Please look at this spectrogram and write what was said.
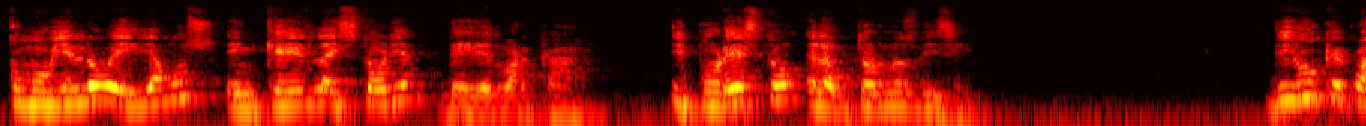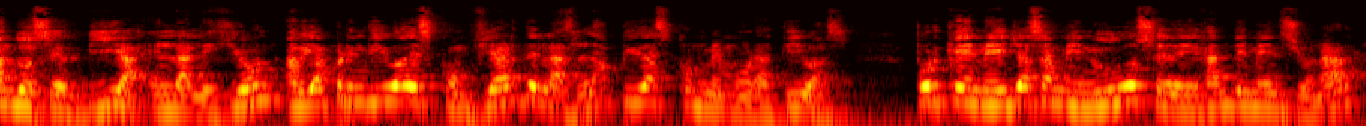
como bien lo veíamos en qué es la historia de Edward Carr. Y por esto el autor nos dice, Dijo que cuando servía en la Legión había aprendido a desconfiar de las lápidas conmemorativas, porque en ellas a menudo se dejan de mencionar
